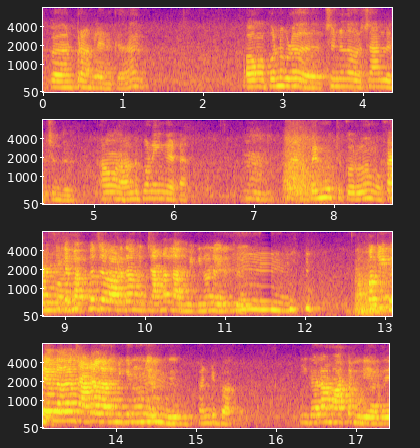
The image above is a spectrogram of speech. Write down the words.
இப்போ அனுப்புகிறாங்களே எனக்கு. அவங்க பொண்ணு கூட சின்னதாக ஒரு சேனல் வச்சுருந்தது அவங்க அந்த பொண்ணையும் கேட்டேன். பெண்முத்துக்கு வருவோம் கடைசியில தான் உனக்கு சேனல் ஆரம்பிக்கணும்னு இருக்கு. ம். அம்மாக்கி பேர்ல தான் சேனல் ஆரம்பிக்கணும்னு இருக்கு? கண்டிப்பா. இதெல்லாம் மாத்த முடியாது.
